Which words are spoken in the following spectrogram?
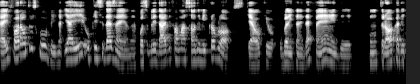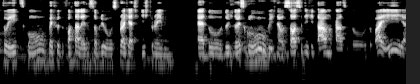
É, e fora outros clubes. Né? E aí, o que se desenha? Né? Possibilidade de formação de microblocos, que é o que o Belintani defende, com troca de tweets com o perfil do Fortaleza sobre os projetos de streaming é, do, dos dois clubes, né, o sócio digital, no caso do, do Bahia,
